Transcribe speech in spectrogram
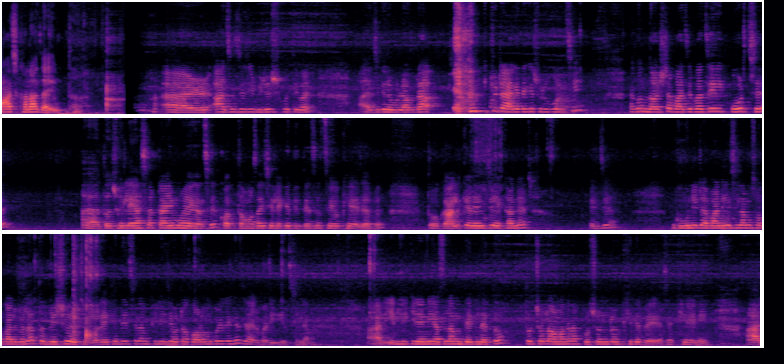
পাঁচখানা দেয় বোধহয়। আর আজ হচ্ছে যে বৃহস্পতিবার, আজকের ব্লগটা কিছুটা আগে থেকে শুরু করছি। এখন দশটা বাজে বাজেই করছে। তো ছেলে আসার টাইম হয়ে গেছে। কর্তা মশাই ছেলেকে দিতে এসে সেও খেয়ে যাবে। তো কালকের এই যে এখানের, এই যে ঘুগনিটা বানিয়েছিলাম সকালবেলা, তো বেশি হয়েছিল। রেখে দিয়েছিলাম ফ্রিজে ওটা গরম করে রেখে যার বাড়ি গিয়েছিলাম। আর ইডলি কিনে নিয়ে আসলাম, দেখলে তো। তো চলো আমাকে না প্রচণ্ড খিদে পেয়ে গেছে, খেয়ে নিই আর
